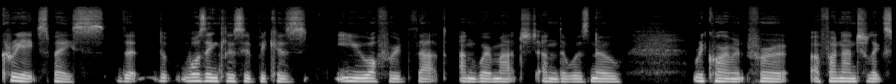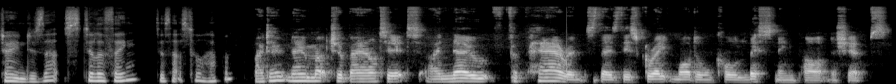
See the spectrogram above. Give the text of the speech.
create space that, that was inclusive because you offered that and were matched and there was no requirement for a financial exchange. Is that still a thing? Does that still happen? I don't know much about it. I know for parents, there's this great model called listening partnerships.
